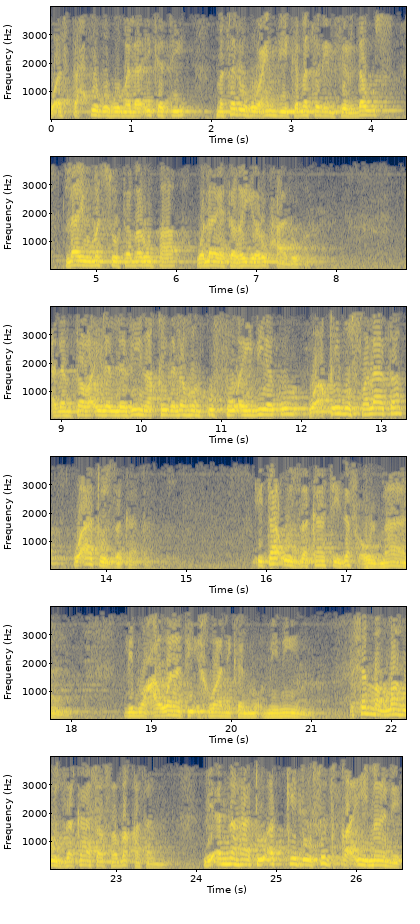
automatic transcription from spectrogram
وأستحفظه ملائكتي مثله عندي كمثل الفردوس لا يمس ثمرها ولا يتغير حالها. ألم تر إلى الذين قيل لهم كفوا أيديكم وأقيموا الصلاة وآتوا الزكاة. إيتاء الزكاة دفع المال لمعاونة إخوانك المؤمنين. سمى الله الزكاة صدقة. لأنها تؤكد صدق إيمانك.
